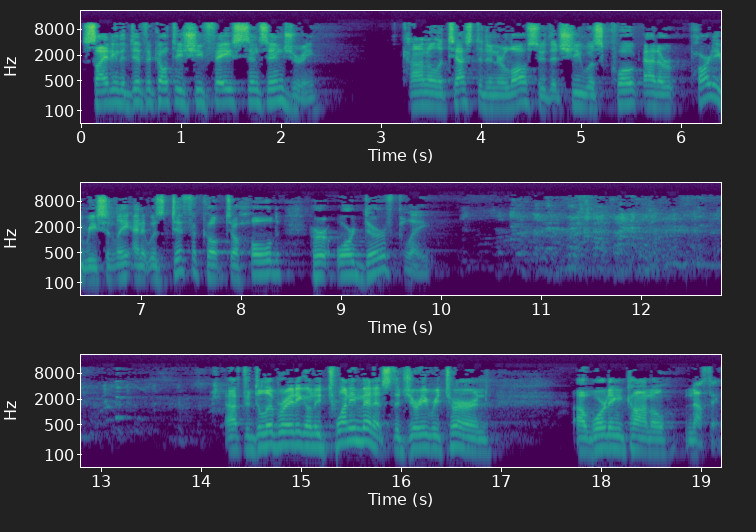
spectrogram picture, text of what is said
Citing the difficulties she faced since injury, Connell attested in her lawsuit that she was, quote, at a party recently and it was difficult to hold her hors d'oeuvre plate. After deliberating only 20 minutes, the jury returned, awarding Connell nothing.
